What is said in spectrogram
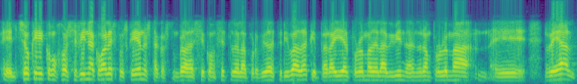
El choque con Josefina Coales, pues que ella no está acostumbrada a ese concepto de la propiedad privada, que para ella el problema de la vivienda no era un problema eh, real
